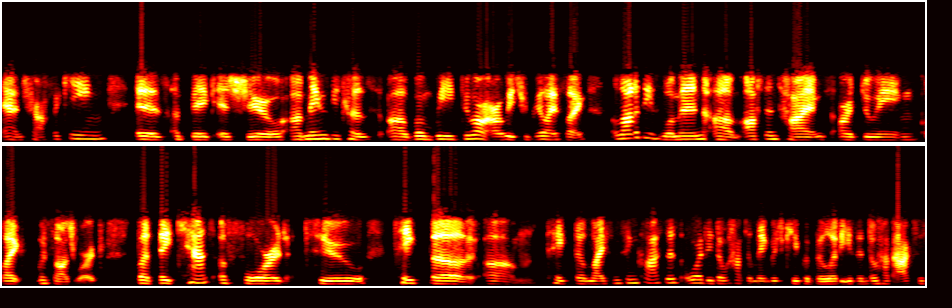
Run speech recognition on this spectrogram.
and trafficking is a big issue, uh, mainly because uh, when we do our outreach, we realize like a lot of these women um, oftentimes are doing like massage work, but they can't afford to take the um, take the licensing classes, or they don't have the language capabilities and don't have access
